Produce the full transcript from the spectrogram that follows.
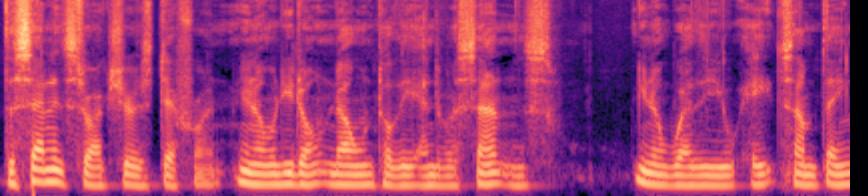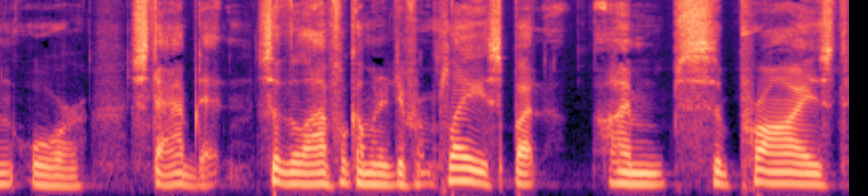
the sentence structure is different. You know, when you don't know until the end of a sentence, you know, whether you ate something or stabbed it. So the laugh will come in a different place, but I'm surprised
